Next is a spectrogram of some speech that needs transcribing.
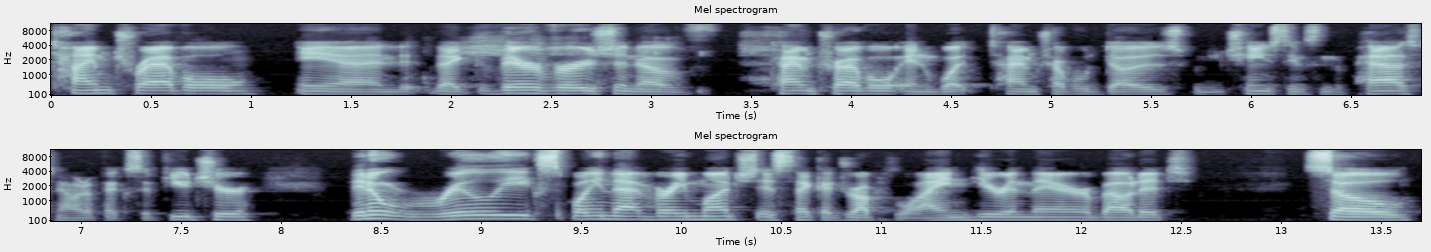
time travel and like their version of time travel and what time travel does when you change things in the past and how it affects the future. They don't really explain that very much. It's like a dropped line here and there about it. So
